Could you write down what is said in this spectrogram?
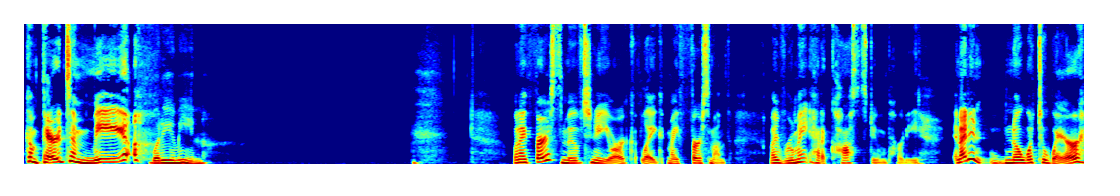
compared to me. What do you mean? When I first moved to New York, like my first month, my roommate had a costume party. And I didn't know what to wear.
